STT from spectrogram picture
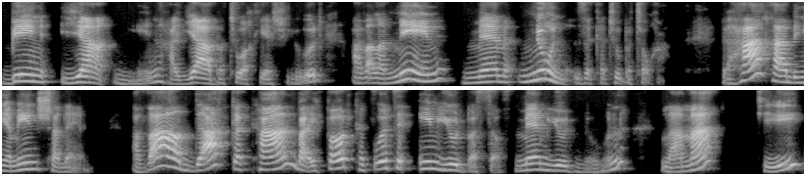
בין יא מין, היה בטוח יש יוד, אבל המין מם נון זה כתוב בתורה. והכה בנימין שלם. אבל דווקא כאן באפוד כתבו את זה עם יוד בסוף, מם יוד נון, למה? כי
